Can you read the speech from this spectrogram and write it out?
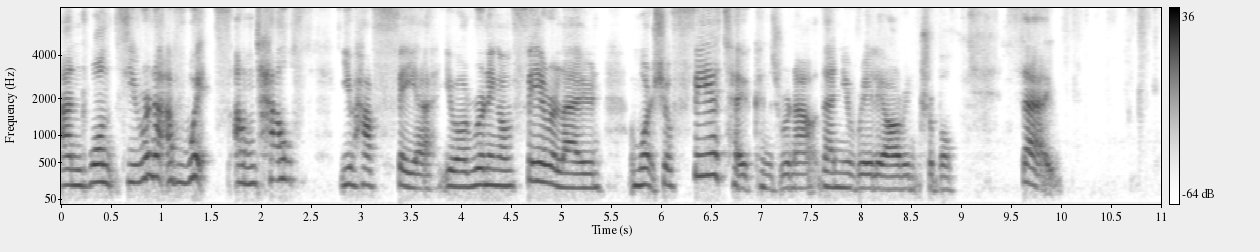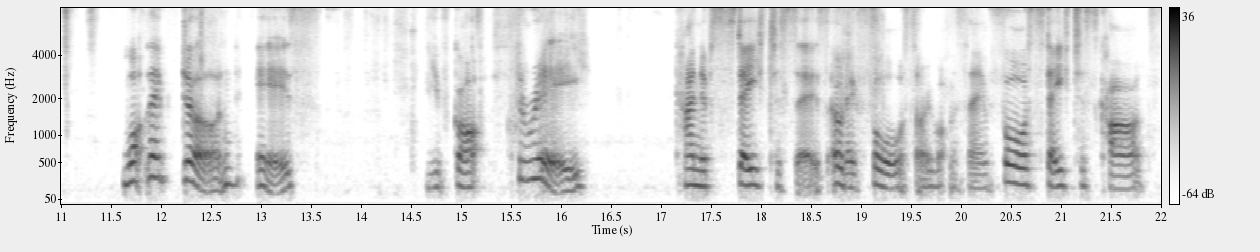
And once you run out of wits and health, you have fear. You are running on fear alone. And once your fear tokens run out, then you really are in trouble. So, what they've done is you've got three kind of statuses. Oh, no, four. Sorry, what am I saying? Four status cards.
